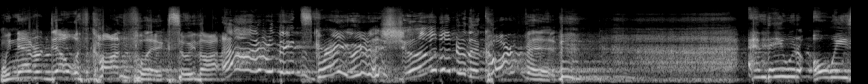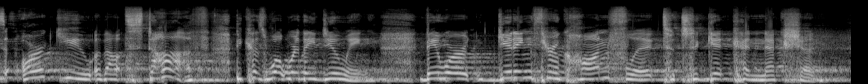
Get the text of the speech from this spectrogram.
We never dealt with conflict, so we thought, oh, everything's great. We're going to shove it under the carpet. And they would always argue about stuff because what were they doing? They were getting through conflict to get connection.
